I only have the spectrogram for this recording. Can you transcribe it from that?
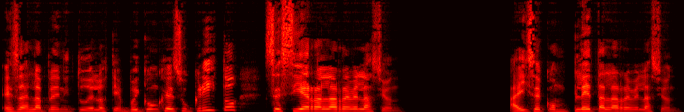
Esa es la plenitud de los tiempos. Y con Jesucristo se cierra la revelación. Ahí se completa la revelación.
